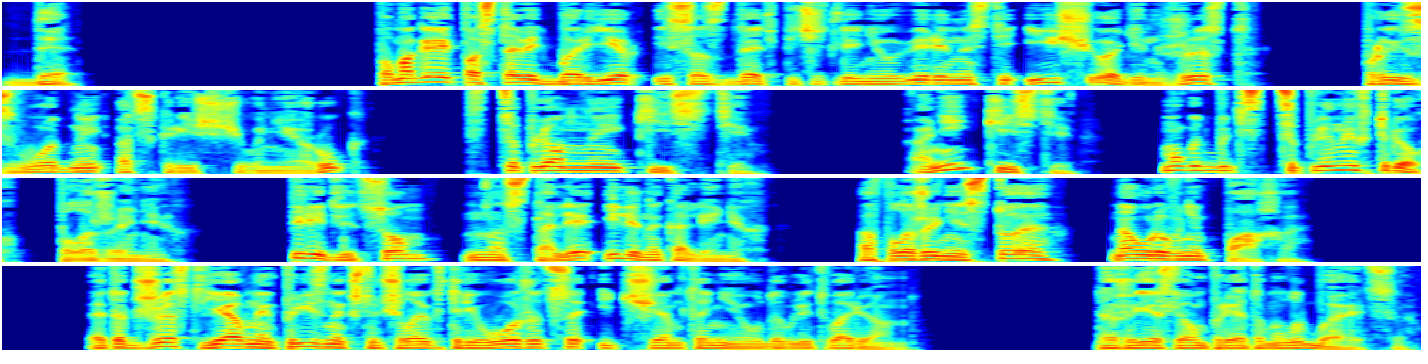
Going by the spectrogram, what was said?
Д. Помогает поставить барьер и создать впечатление уверенности и еще один жест, производный от скрещивания рук, сцепленные кисти. Они, кисти, могут быть сцеплены в трех положениях перед лицом, на столе или на коленях, а в положении стоя на уровне паха. Этот жест – явный признак, что человек тревожится и чем-то не удовлетворен. Даже если он при этом улыбается.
